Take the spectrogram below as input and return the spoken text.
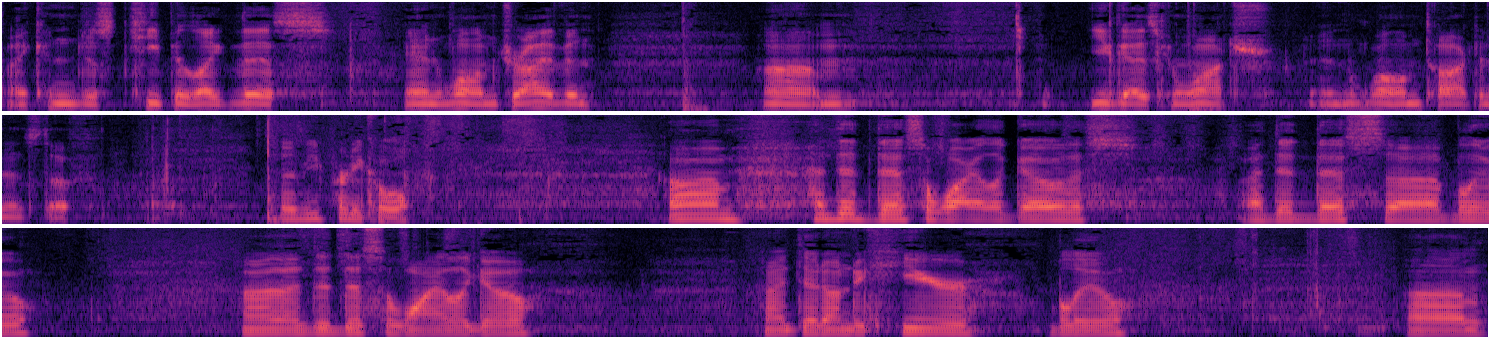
I can just keep it like this. And while I'm driving, um, you guys can watch and while I'm talking and stuff. It'd be pretty cool. Um, I did this a while ago. This I did this uh, blue. Uh, I did this a while ago. I did under here blue. Um,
